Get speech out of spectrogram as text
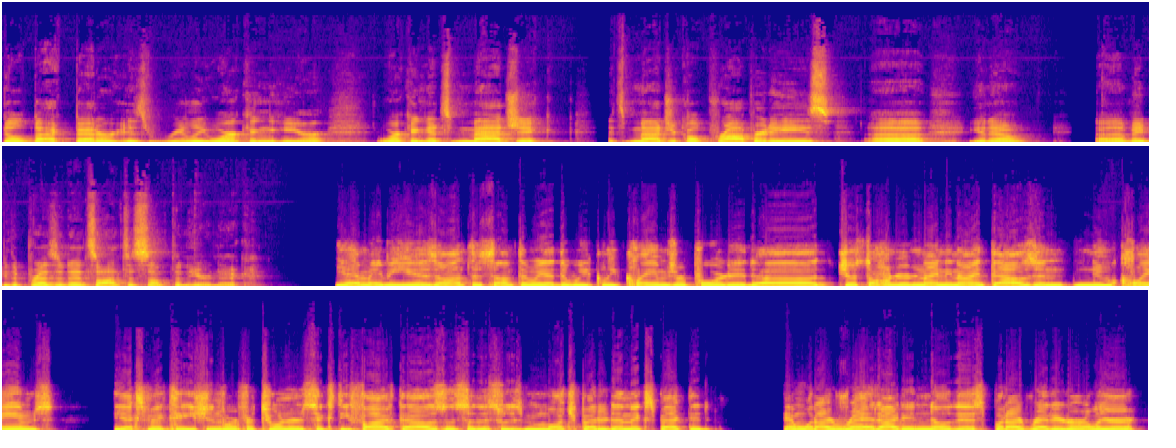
Build Back Better is really working here, working its magic, its magical properties uh, you know, uh, maybe the president's onto something here, Nick. Yeah, maybe he is onto something. We had the weekly claims reported, uh, just 199,000 new claims. The expectations were for 265,000, so this was much better than expected. And what I read, I didn't know this, but I read it earlier.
